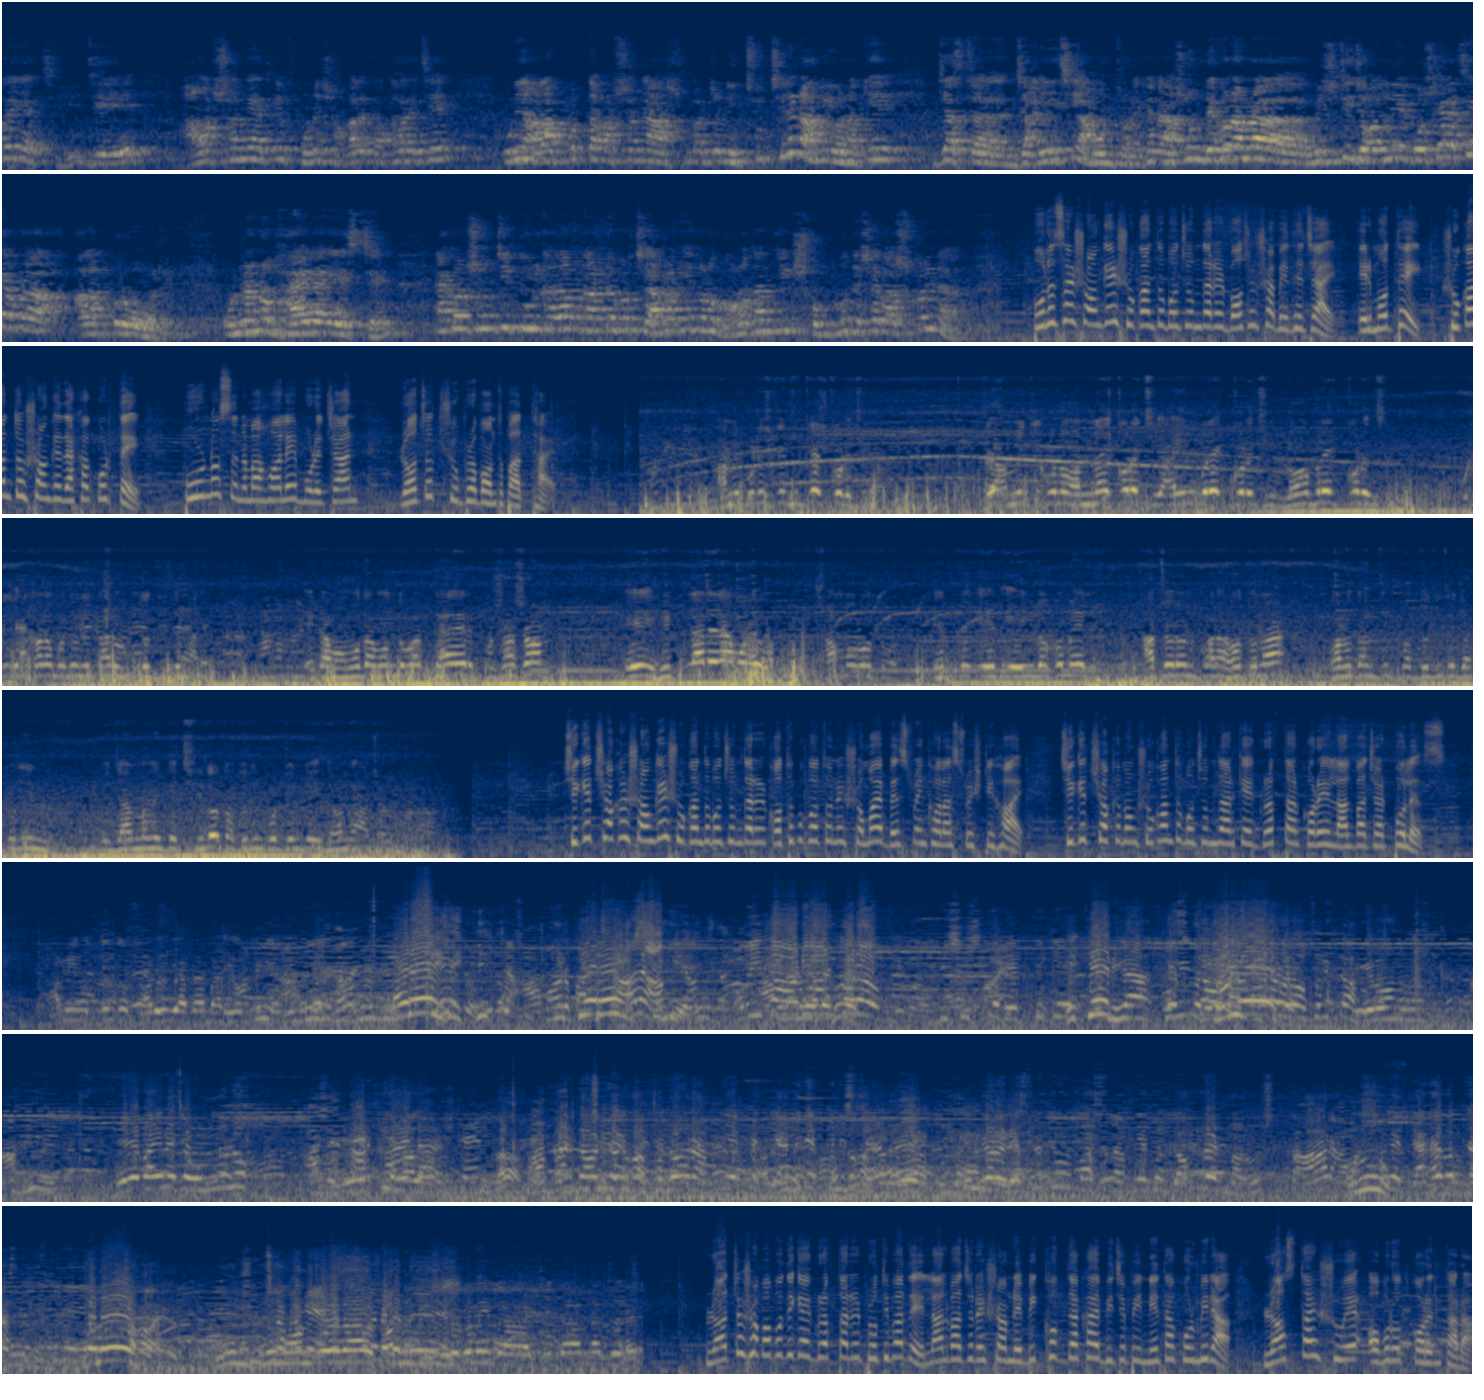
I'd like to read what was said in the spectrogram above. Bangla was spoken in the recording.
হয়ে যাচ্ছি যে আমার সঙ্গে আজকে ফোনে সকালে কথা হয়েছে। উনি আলাপ করতে আমার সঙ্গে আসবার জন্য ইচ্ছুক ছিলেন আমি ওনাকে জাস্ট জানিয়েছি আমন্ত্রণ। এখানে আসুন দেখুন আমরা মিষ্টি জল নিয়ে বসে আছি আমরা আলাপ করব বলে। অন্যান্য ভাইরা এসছেন। এখন শুনছি তুল কালাম কাণ্ড করছে। আমরা কি কোনো গণতান্ত্রিক সভ্য দেশে বাস করি না? পুলিশের সঙ্গে সুকান্ত মজুমদারের বচসা বেঁধে যায়। এর মধ্যেই সুকান্তর সঙ্গে দেখা করতে পূর্ণ সিনেমা হলে মরে যান রজত শুভ্র বন্দ্যোপাধ্যায়। আমি পুলিশকে জিজ্ঞেস করেছিলাম যে আমি কি কোনো অন্যায় করেছি? আইন ব্রেক করেছি? ল ব্রেক করেছি? পুলিশ এখনও পর্যন্ত তার উত্তর দিতে পারে এটা মমতা বন্দ্যোপাধ্যায়ের প্রশাসন এই হিটলারের আমলেও সম্ভবত এর থেকে এই রকমের আচরণ করা হতো না গণতান্ত্রিক পদ্ধতিতে যতদিন জার্মানিতে ছিল ততদিন পর্যন্ত এই ধরনের আচরণ করা হতো চিকিৎসকের সঙ্গে সুকান্ত মজুমদারের কথোপকথনের সময় বিশৃঙ্খলা সৃষ্টি হয় চিকিৎসক এবং সুকান্ত মজুমদারকে গ্রেফতার করে লালবাজার পুলিশ আমি অত্যন্ত সরি যে আপনার বাড়ি অবধি বিশিষ্ট ব্যক্তিকে এবং আপনি ভেবে পাই না যে অন্য লোক আসে তার কি আপনার কারণে অফিসার আপনি একটা ক্যাবিনেট মিনিস্টার রেসপেক্টেবল পারসন আপনি একজন ডক্টরেট মানুষ তার আমার সঙ্গে দেখা করতে আসতে যদি এই হয় করে দাও সামনে। এরকমই চিন্তা ভাবনা চলছে রাজ্য সভাপতিকে গ্রেফতারের প্রতিবাদে লালবাজারের সামনে বিক্ষোভ দেখায় বিজেপির নেতা কর্মীরা রাস্তায় শুয়ে অবরোধ করেন তারা।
